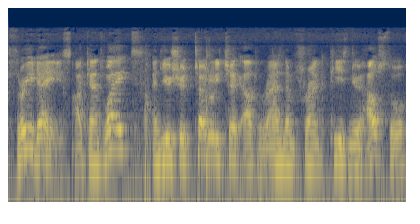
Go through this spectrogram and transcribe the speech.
three days. I can't wait, and you should totally check out Random Frank P's new house tour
